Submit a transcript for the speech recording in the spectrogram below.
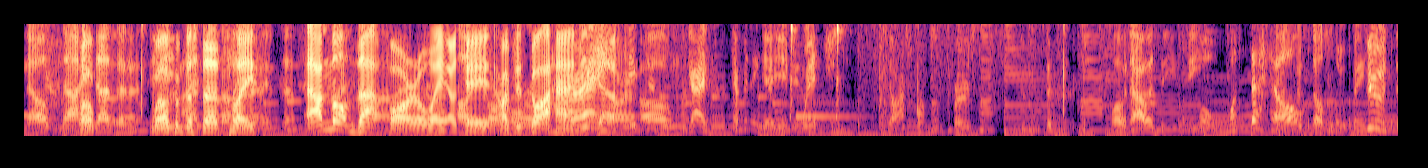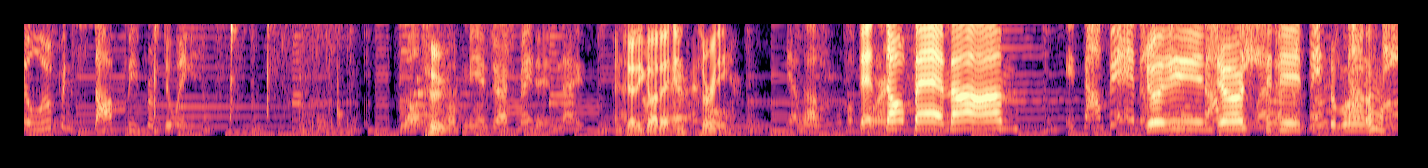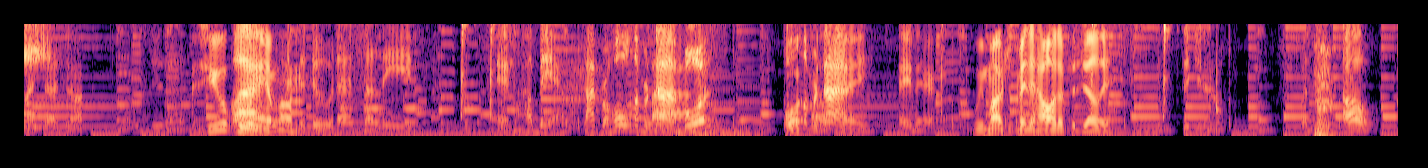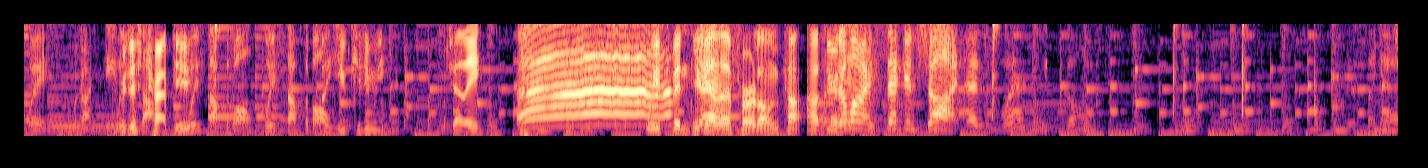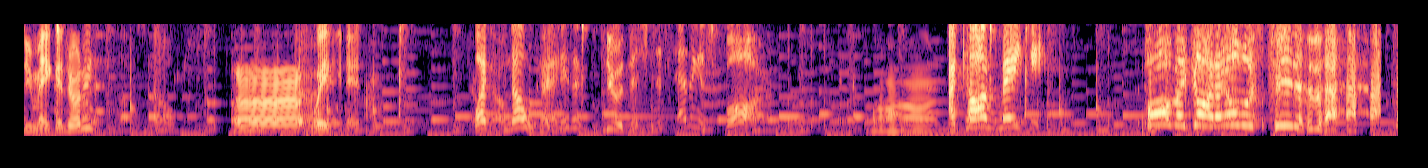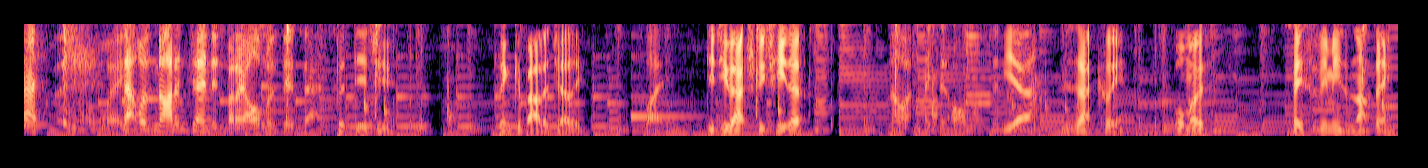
Nope, no, Well, he doesn't. welcome He to third place. I'm not that far away, oh, okay? Oh, I've just got a handicap. Alright. It just, Oh guys, goodness. everything Yeah, just switched. Josh went from first to third. Whoa, that was easy. Whoa, what the hell? Just a looping. Dude, the looping stopped me from doing it. Oh, Two. Both me and Josh made it. Nice. And That's Jelly not got it in at three. All. Yeah, well, Oh, of That's course. not fair, Mom! It's not fair. the Jordi looping and Josh did it. the looping The stopped ball. don't me? like that, Josh. Why would you do that? Because you were Why calling your would mum. you do that, believe? And Habir. Time for hole number nine, boys. Hole What? number Okay. nine. Hey there. We might have just made it harder for Jelly. Did you now? What's this? Oh, wait. Oh my gosh. We just stop. trapped you? Please stop the ball. Please stop the ball. Are you kidding me? Jelly? Ah! We've been together Yes. for a long time. Dude, I'm on my second shot. And where did we go? This, I guess. Did you make it, Jordi? No. Uh, wait. I did. There we What? No, Okay. I didn't. Dude, this this ending is far. Come on. I can't make it. Oh my god, I almost cheated that. No way. that was not intended, but I almost did that. But did you? Think about it, Jelly. What? Did you actually cheat it? No, I said almost, didn't Yeah, exactly. Almost basically means nothing.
